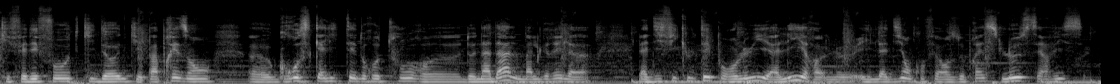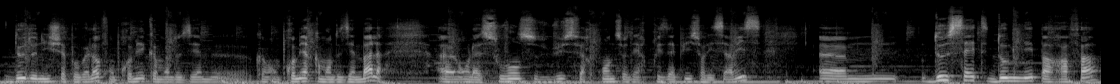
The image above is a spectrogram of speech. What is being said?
qui fait des fautes, qui donne, qui est pas présent. Euh, grosse qualité de retour euh, de Nadal, malgré la, difficulté pour lui à lire, et il l'a dit en conférence de presse, le service de Denis Chapovalov en, premier comme en, deuxième, en première comme en deuxième balle. on l'a souvent vu se faire prendre sur des reprises d'appui sur les services. Euh, deux sets dominés par Rafa,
